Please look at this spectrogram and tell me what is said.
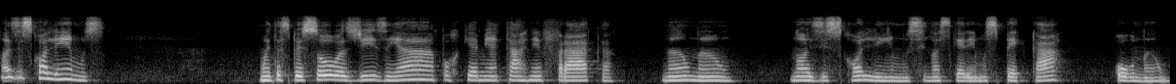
nós escolhemos. Muitas pessoas dizem: ah, porque a minha carne é fraca. Não, não. Nós escolhemos se nós queremos pecar ou não.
